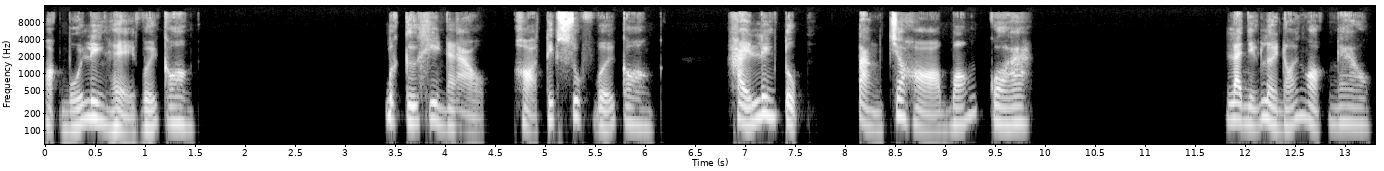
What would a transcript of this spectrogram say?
hoặc mối liên hệ với con. Bất cứ khi nào họ tiếp xúc với con, hãy liên tục tặng cho họ món quà. Là những lời nói ngọt ngào,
